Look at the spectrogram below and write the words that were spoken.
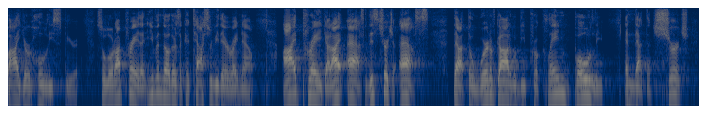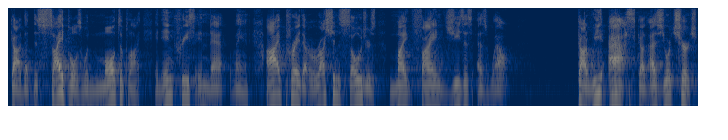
by your Holy Spirit. So, Lord, I pray that even though there's a catastrophe there right now, I pray, God, I ask, this church asks that the word of God would be proclaimed boldly and that the church, God, that disciples would multiply and increase in that land. I pray that Russian soldiers might find Jesus as well. God, we ask, God, as your church,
